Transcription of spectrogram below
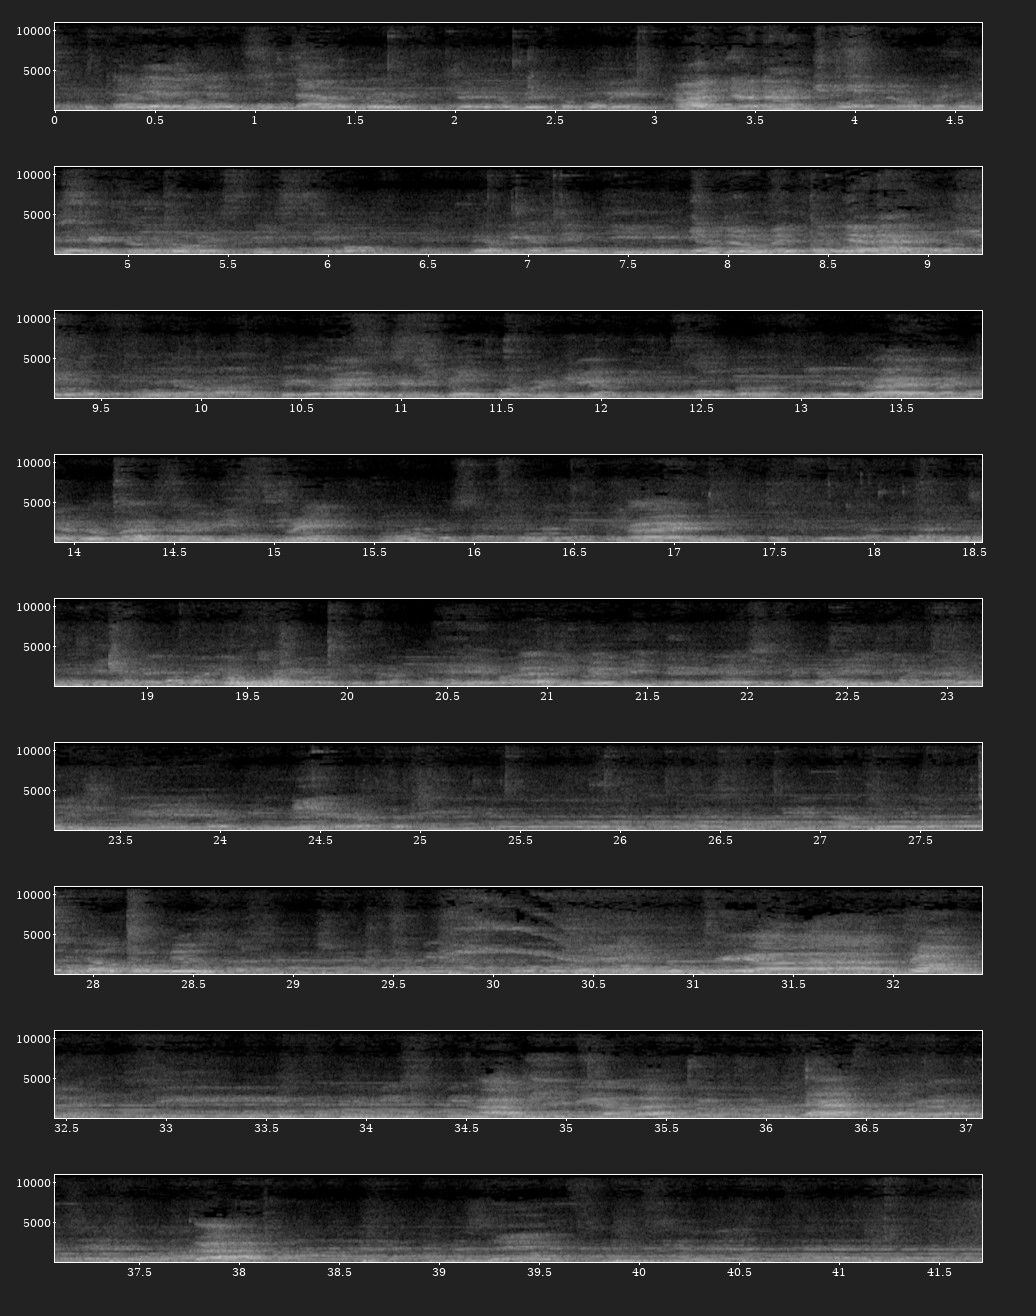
diciamo, di quello che succede, Roberto Poletti. Ah, gli aranci ci devo Ancora mettere. prestissimo. Veronica Gentili, Ci devo mettere gli aranci. la prof Gravante che aveva Eh, assistito al giri. in voto alla fine. Io Eh, po' domani è. È una persona estremamente Eh. Eh, domani perché sarà Eh, praticamente è rimasto panini e miele. Tutti. Ho computer. Comunque a Denne. A là. Un cavo. Sì.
